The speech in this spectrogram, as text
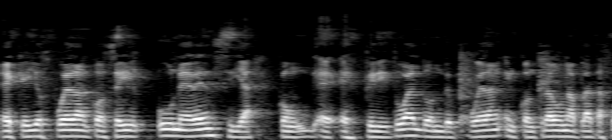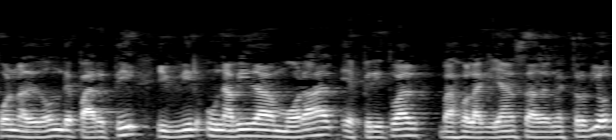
es que ellos puedan conseguir una herencia con, eh, espiritual donde puedan encontrar una plataforma de donde partir y vivir una vida moral, espiritual, bajo la guianza de nuestro Dios.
